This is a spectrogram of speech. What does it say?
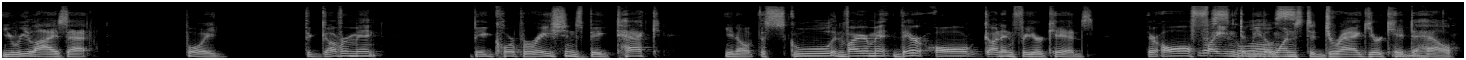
you realize that boy the government big corporations big tech you know the school environment they're all gunning for your kids they're all The fighting to be the ones to drag your kid to Mhm. hell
